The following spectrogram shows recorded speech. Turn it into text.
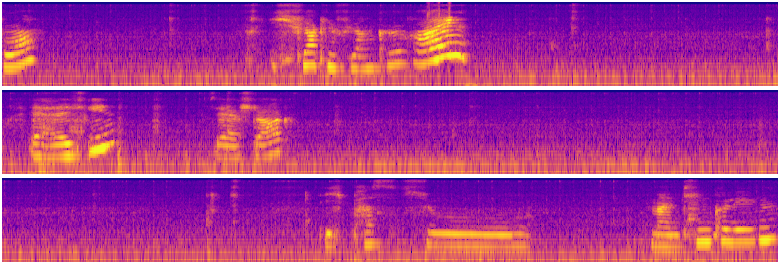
vor. Ich schlag eine Flanke rein. Er hält ihn. Sehr stark. Ich passe zu meinem Teamkollegen.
